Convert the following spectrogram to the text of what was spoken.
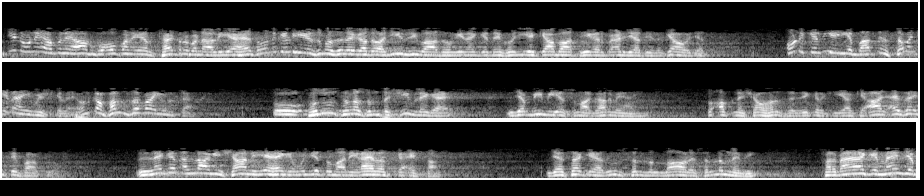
جنہوں نے اپنے آپ کو اوپن ایئر تھیٹر بنا لیا ہے تو ان کے لیے اس مسئلے کا تو عجیب سی بات ہوگی نا کہ دیکھو جی یہ کیا بات تھی؟ اگر بیٹھ جاتی تو کیا ہو جاتا ان کے لیے یہ باتیں سمجھنا ہی مشکل ہے۔ ان کا فلسفہ ہی الٹا۔ ہے تو حضور صلی اللہ علیہ وسلم تشریف لے گئے۔ جب بی بی اسما گھر میں آئی تو اپنے شوہر سے ذکر کیا کہ آج ایسا اتفاق ہوا۔ لیکن اللہ کی شان یہ ہے کہ مجھے تمہاری غیرت کا احساس جیسا کہ حضور صلی اللہ علیہ وسلم نے بھی فرمایا کہ میں جب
